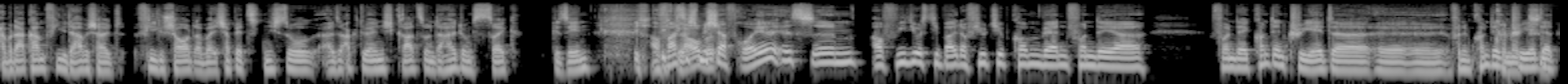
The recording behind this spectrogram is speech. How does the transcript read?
Aber da kam viel, da habe ich halt viel geschaut, aber ich habe jetzt nicht so, also aktuell nicht gerade so Unterhaltungszeug gesehen. Ich, Auf ich was glaube, ich mich ja freue, ist ähm, auf Videos, die bald auf YouTube kommen werden von der von der Content Creator, äh, von dem Content Connection. Creator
